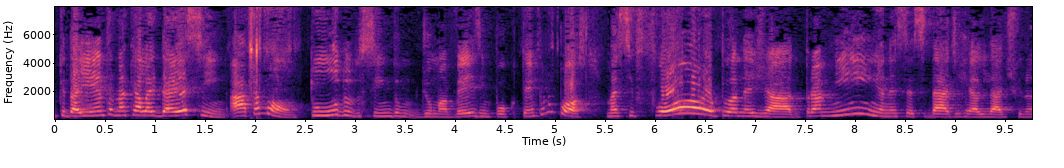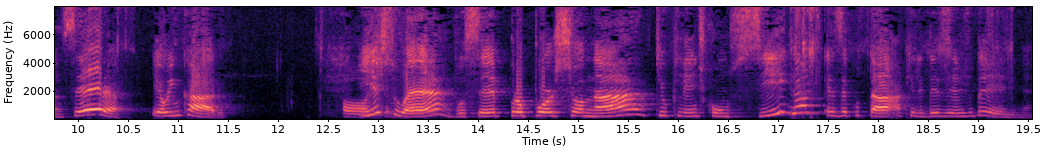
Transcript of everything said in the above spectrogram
porque daí entra naquela ideia assim: ah, tá bom, tudo assim de uma vez em pouco tempo eu não posso. Mas se for planejado para minha necessidade e realidade financeira, eu encaro. Ótimo. Isso é você proporcionar que o cliente consiga executar aquele desejo dele, né?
